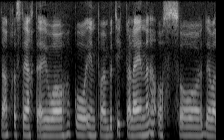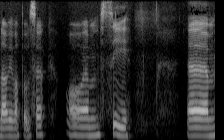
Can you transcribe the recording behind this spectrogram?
Da presterte jeg jo å gå inn på en butikk alene. Og så Det var da vi var på besøk. Og um, si um,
